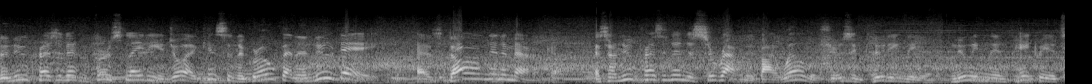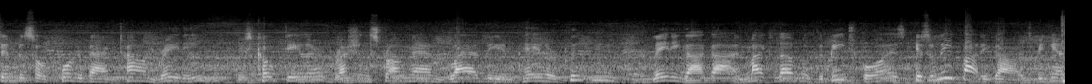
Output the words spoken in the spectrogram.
the new president and first lady enjoy a kiss and a grope, and a new day has dawned in America. As our new president is surrounded by well-wishers, including the New England Patriots imbecile quarterback Tom Brady, his coke dealer, Russian strongman Vlad the Impaler Putin, Lady Gaga, and Mike Love of the Beach Boys, his elite bodyguards began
